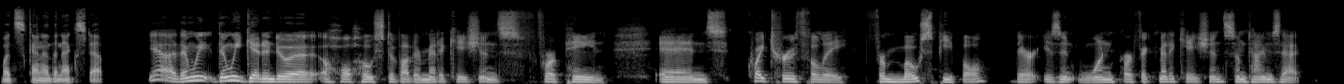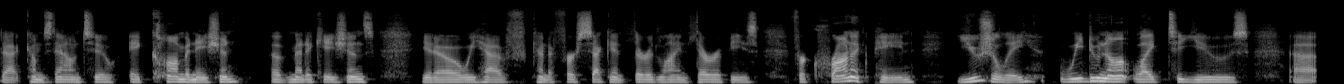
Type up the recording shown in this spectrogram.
What's kind of the next step? Yeah, then we then we get into a, a whole host of other medications for pain. And quite truthfully, for most people, there isn't one perfect medication. Sometimes that that comes down to a combination of medications. You know, we have kind of first, second, third line therapies. For chronic pain, usually we do not like to use uh,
